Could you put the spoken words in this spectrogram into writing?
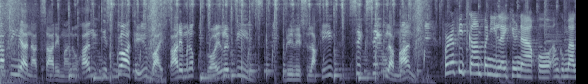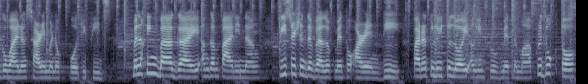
Kapihan at Sari Manukan is brought to you by Sari Manok Broiler Feeds. Bilis laki, siksik laman. For a feed company like Yunaco, ang gumagawa ng Sari Manok Poultry Feeds, malaking bagay ang gampanin ng research and development o R&D para tuloy-tuloy ang improvement ng mga produkto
